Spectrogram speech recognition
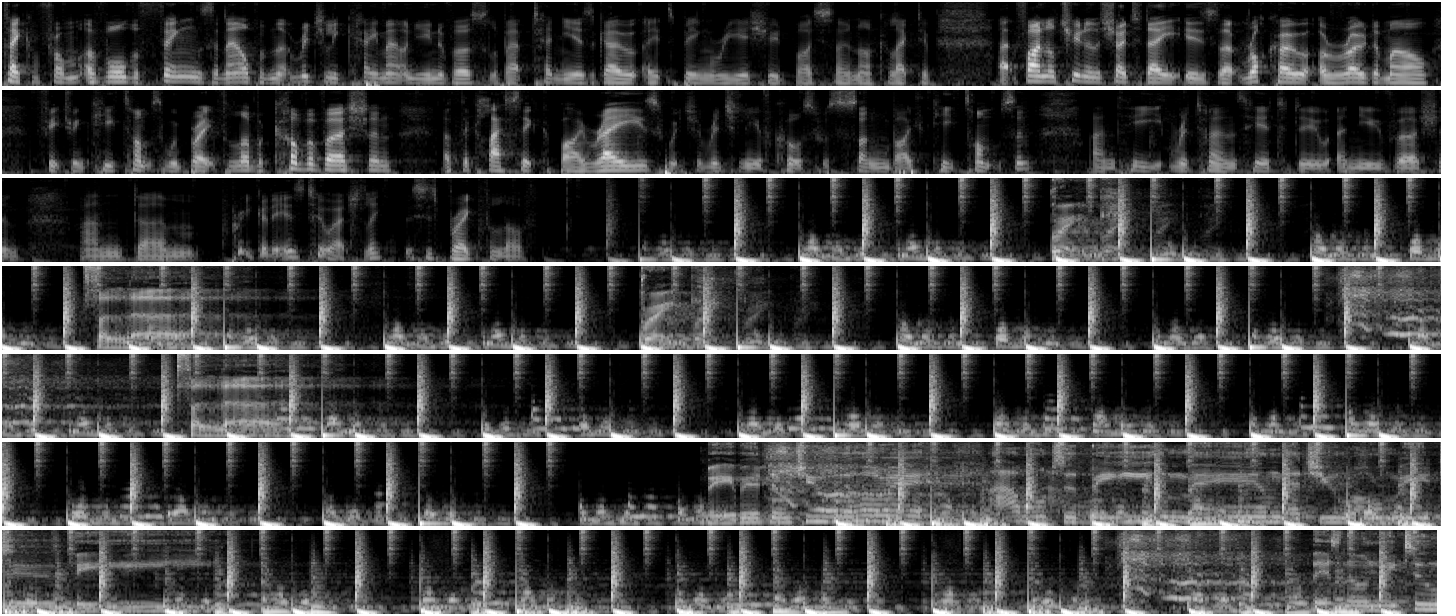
taken from Of All the Things, an album that originally came out on Universal about 10 years ago. It's being reissued by Sonar Kollektiv. Uh, final tune of the show today is uh, Rocco Rodamaal featuring Keith Thompson with Break for Love, a cover version of the classic by Raze, which originally, of course, was sung by Keith Thompson. And he returns here to do a new version. And um, pretty good it is, too, actually. This is Break for Love break for love. Break. For love. Baby, don't you worry. I want to be the man that you want me to be. There's no need to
